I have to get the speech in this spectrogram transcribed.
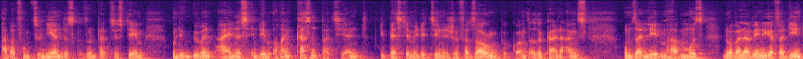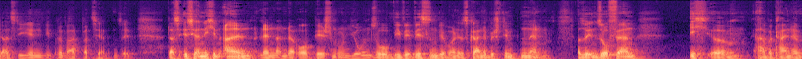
aber funktionierendes Gesundheitssystem und im Übrigen eines, in dem auch ein Kassenpatient die beste medizinische Versorgung bekommt, also keine Angst um sein Leben haben muss, nur weil er weniger verdient als diejenigen, die Privatpatienten sind. Das ist ja nicht in allen Ländern der Europäischen Union so, wie wir wissen. Wir wollen jetzt keine bestimmten nennen. Also insofern, ich äh, habe keine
